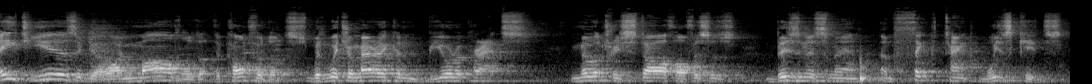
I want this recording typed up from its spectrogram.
Eight years ago, I marveled at the confidence with which American bureaucrats, military staff officers, businessmen and think tank whiz kids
